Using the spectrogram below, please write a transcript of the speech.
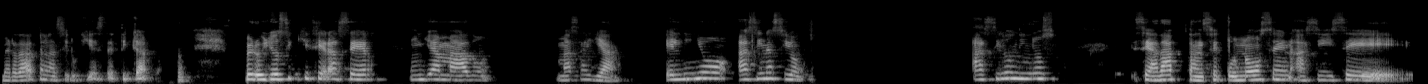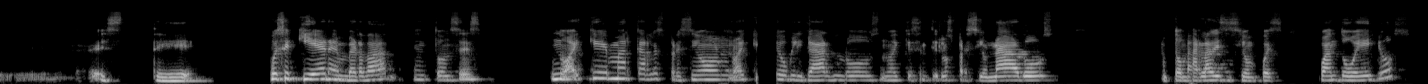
¿verdad? En la cirugía estética. Pero yo sí quisiera hacer un llamado más allá. El niño así nació. Así los niños se adaptan, se conocen, así se, este, pues se quieren, ¿verdad? Entonces, no hay que marcarles presión, no hay que obligarlos, no hay que sentirlos presionados, tomar la decisión, pues, cuando ellos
